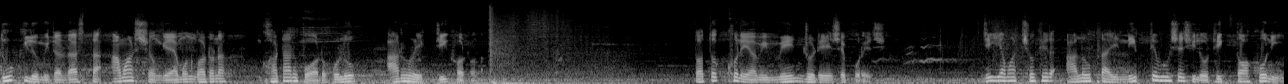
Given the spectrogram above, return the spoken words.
দু কিলোমিটার রাস্তা আমার সঙ্গে এমন ঘটনা ঘটার পর হলো আরও একটি ঘটনা। ততক্ষণে আমি মেইন রোডে এসে পড়েছি। যেই আমার চোখের আলো প্রায় নিপতে বসেছিল, ঠিক তখনই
